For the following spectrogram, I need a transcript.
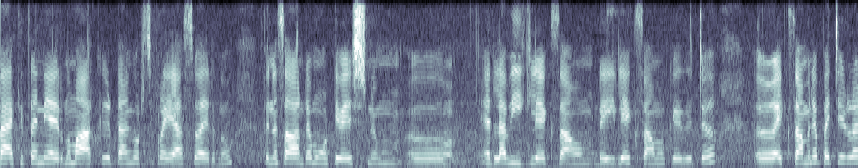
ബാക്കിൽ തന്നെയായിരുന്നു. മാർക്ക് കിട്ടാൻ കുറച്ച് പ്രയാസമായിരുന്നു. പിന്നെ സാറിന്റെ മോട്ടിവേഷനും എല്ലാ വീക്കിലെ എക്സാമും ഡെയിലി എക്സാമും ഒക്കെ എഴുതിയിട്ട് എക്സാമിനെ പറ്റിയുള്ള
